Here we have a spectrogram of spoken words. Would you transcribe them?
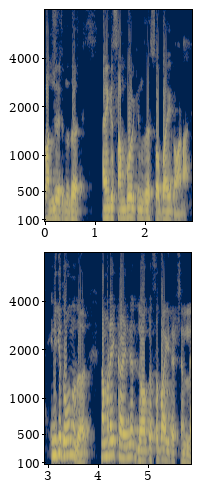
വന്നു വരുന്നത് അല്ലെങ്കിൽ സംഭവിക്കുന്നത് സ്വാഭാവികമാണ്. എനിക്ക് തോന്നുന്നത് നമ്മുടെ ഈ കഴിഞ്ഞ ലോക്സഭാ ഇലക്ഷനിൽ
